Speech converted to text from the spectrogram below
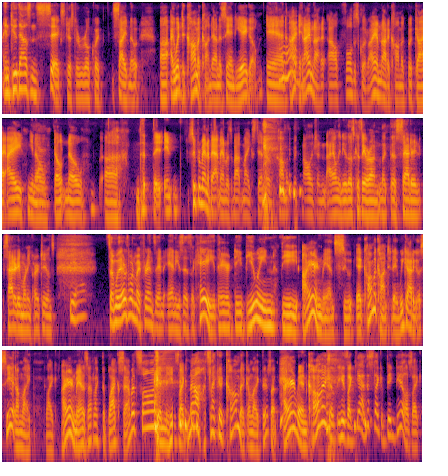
in 2006 just a real quick side note uh, I went to Comic Con down in San Diego, and Oh. I and I'm not. A, I'll full disclosure. I am not a comic book guy. I you know Yeah. don't know. Uh, the, the, in, Superman and Batman was about my extent of comic book knowledge, and I only knew those because they were on like the Saturday Saturday morning cartoons. Yeah. So I'm there with one of my friends, and, and he says like, "Hey, they're debuting the Iron Man suit at Comic Con today. We got to go see it." I'm like, "Like Iron Man? Is that like the Black Sabbath song?" And he's like, "No, it's like a comic." I'm like, "There's an Iron Man comic?" And he's like, "Yeah, this is like a big deal." I was like,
